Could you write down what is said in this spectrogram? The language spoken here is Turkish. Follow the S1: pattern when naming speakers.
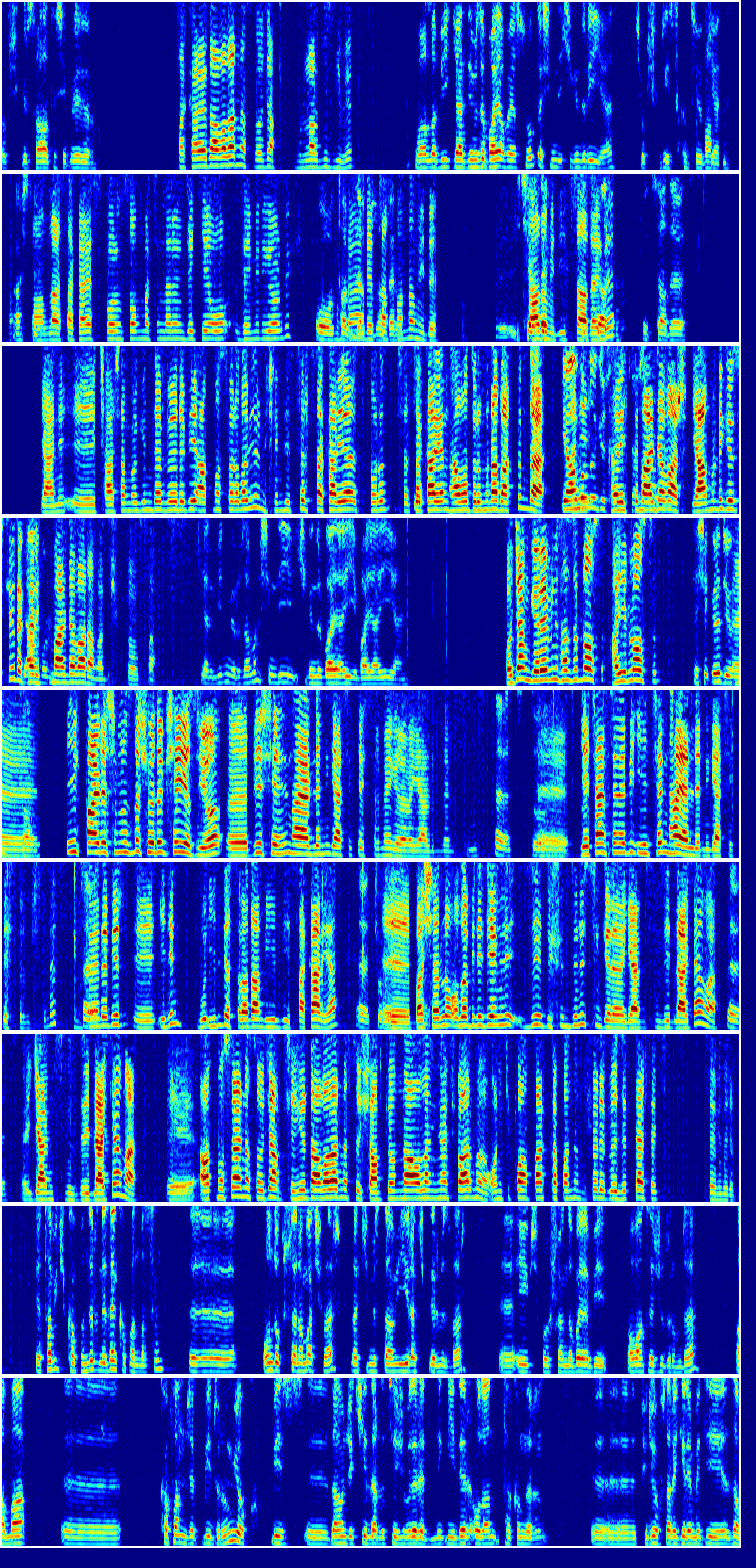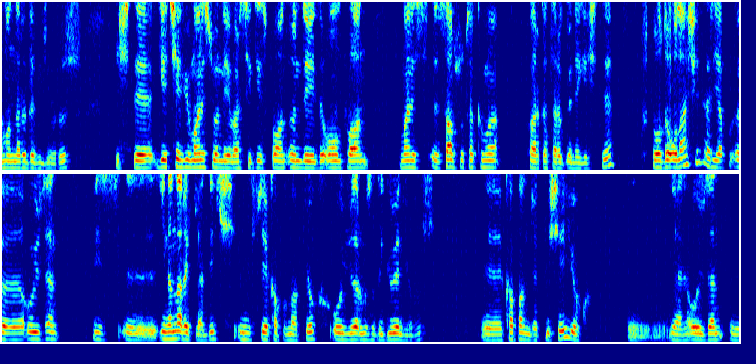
S1: Çok şükür sağ ol teşekkür ediyorum.
S2: Sakarya'da havalar nasıl hocam? Buralar buz gibi.
S1: Vallahi bir geldiğimizde baya baya soğuk da şimdi iki gündür iyi ya. Çok şükür iyi sıkıntı yok yani. Açtı.
S2: Vallahi Sakarya Spor'un son maçından önceki o zemini gördük.
S1: O tabii
S2: Muhtemelen
S1: canım, zaten.
S2: deplasmanda mıydı? Ee, İç sahada mıydı? İç sahadaydı.
S1: sahada. İç sahada evet.
S2: Yani e, çarşamba günü de böyle bir atmosfer olabilir mi? Şimdi sırf Sakarya Spor'un, işte Sakarya'nın hava durumuna baktım da
S1: Yağmurlu
S2: hani kar ihtimalde var. Yağmurlu gözüküyor da kar
S1: Yağmurlu.
S2: ihtimalde var ama düşük de olsa.
S1: Yani bilmiyoruz ama şimdi iyi. iki gündür bayağı iyi. Bayağı iyi yani.
S2: Hocam göreviniz hazırlı olsun, hayırlı olsun.
S1: Teşekkür ediyorum.
S2: Ee,
S1: sağ ol.
S2: İlk paylaşımınızda şöyle bir şey yazıyor. Ee, bir şehrin hayallerini gerçekleştirmeye göreve geldim demişsiniz.
S1: Evet doğru.
S2: Ee, geçen sene bir ilçenin hayallerini gerçekleştirmiştiniz. Bu sene
S1: Evet.
S2: de bir e, ilin, bu il de sıradan bir il değil, Sakarya.
S1: evet çok.
S2: Ee, başarılı olabileceğinizi düşündüğünüz için göreve gelmişsiniz illaki ama
S1: Evet.
S2: e, gelmişsinizdir illaki ama e, atmosfer nasıl hocam? Şehirde havalar nasıl? Şampiyonluğa olan inanç var mı? 12 puan fark kapanır mı? Şöyle bir özetlersek sevinirim.
S1: Ya tabii ki kapanır. Neden kapanmasın? Ee, 19 tane maç var. Rakibimiz tamam iyi rakiplerimiz var. Ee, Eyüpspor şu anda bayağı bir avantajlı durumda. Ama e, kapanmayacak bir durum yok. Biz e, daha önceki yıllarda tecrübeler edindik. Lider olan takımların e, playoff'lara giremediği zamanları da biliyoruz. İşte geçen bir Manis örneği var. 8 puan öndeydi. 10 puan Manis e, Samsun takımı fark atarak öne geçti futbolda olan şeyler yap. e, o yüzden biz e, inanarak geldik. Ümitsiye kapılmak yok. Oyuncularımıza da güveniyoruz. E, kapanacak bir şey yok. E, yani o yüzden e,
